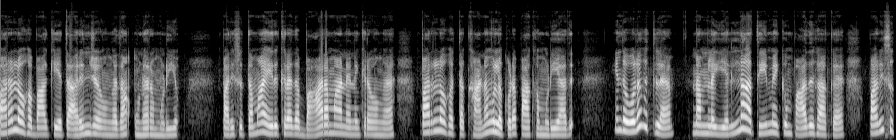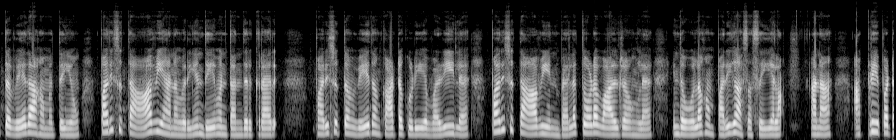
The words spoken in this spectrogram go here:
பரலோக பாக்கியத்தை அறிஞ்சவங்க தான் உணர முடியும். பரிசுத்தமாக இருக்கிறத பாரமாக நினைக்கிறவங்க பரலோகத்தை கனவுல கூட பார்க்க முடியாது. இந்த உலகத்தில் நம்மளை எல்லா தீமைக்கும் பாதுகாக்க பரிசுத்த வேதாகமத்தையும் பரிசுத்த ஆவியானவரையும் தேவன் தந்திருக்கிறாரு. பரிசுத்தம் வேதம் காட்டக்கூடிய வழியில் பரிசுத்த ஆவியின் பலத்தோட வாழ்கிறவங்கள இந்த உலகம் பரிகாசம் செய்யலாம். ஆனால் அப்படிப்பட்ட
